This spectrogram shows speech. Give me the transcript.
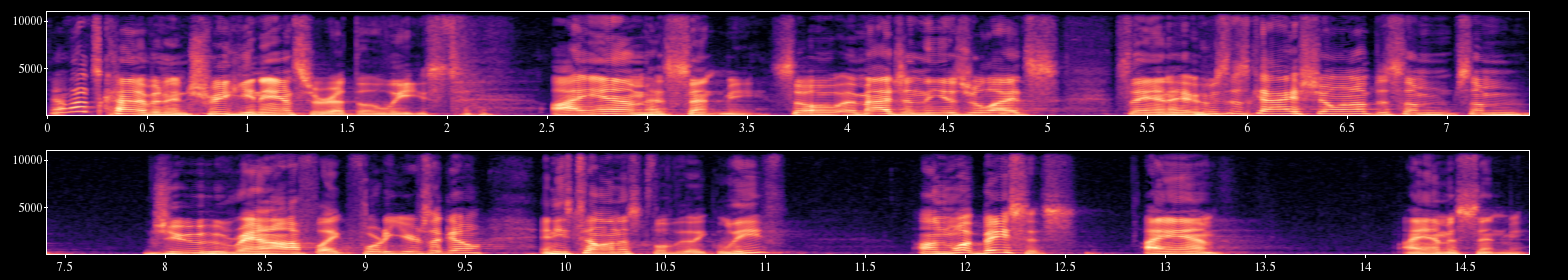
Now, that's kind of an intriguing answer at the least. I am has sent me. So imagine the Israelites saying, Hey, who's this guy showing up to some, some Jew who ran off like 40 years ago? And he's telling us to like, leave? On what basis? I am. I am has sent me.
